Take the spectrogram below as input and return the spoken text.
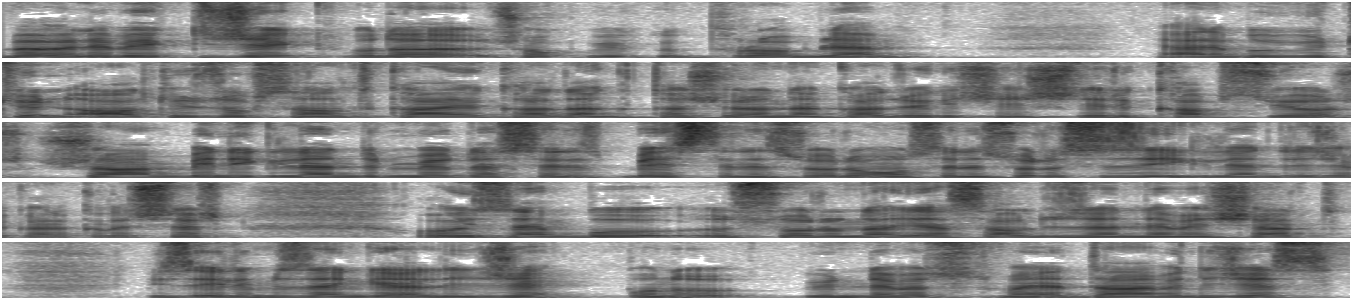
böyle bekleyecek. Bu da çok büyük bir problem. Yani bu bütün 696 KYK'dan taşerondan kadroya geçen işleri kapsıyor. Şu an beni ilgilendirmiyor derseniz 5 sene sonra 10 sene sonra sizi ilgilendirecek arkadaşlar. O yüzden bu soruna yasal düzenleme şart. Biz elimizden geldiğince bunu gündeme tutmaya devam edeceğiz.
